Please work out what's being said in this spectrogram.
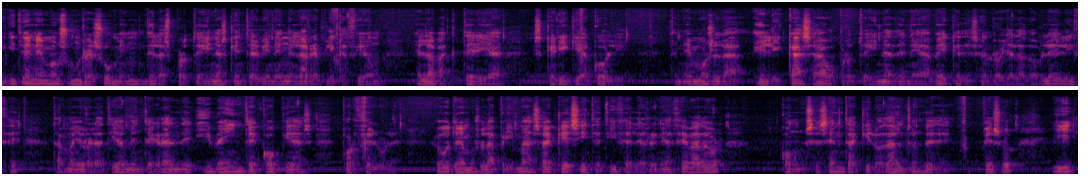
Aquí tenemos un resumen de las proteínas que intervienen en la replicación en la bacteria Escherichia coli. Tenemos la helicasa o proteína DNA-B que desenrolla la doble hélice, tamaño relativamente grande y 20 copias por célula. Luego tenemos la primasa que sintetiza el RNA cebador con 60 kilodaltons de peso y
